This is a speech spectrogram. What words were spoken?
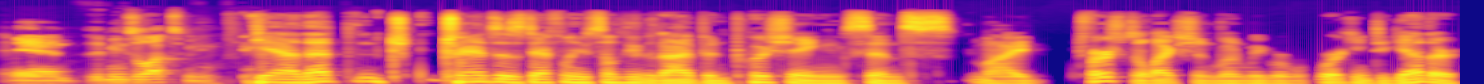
And it means a lot to me. Yeah, that transit is definitely something that I've been pushing since my first election when we were working together.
